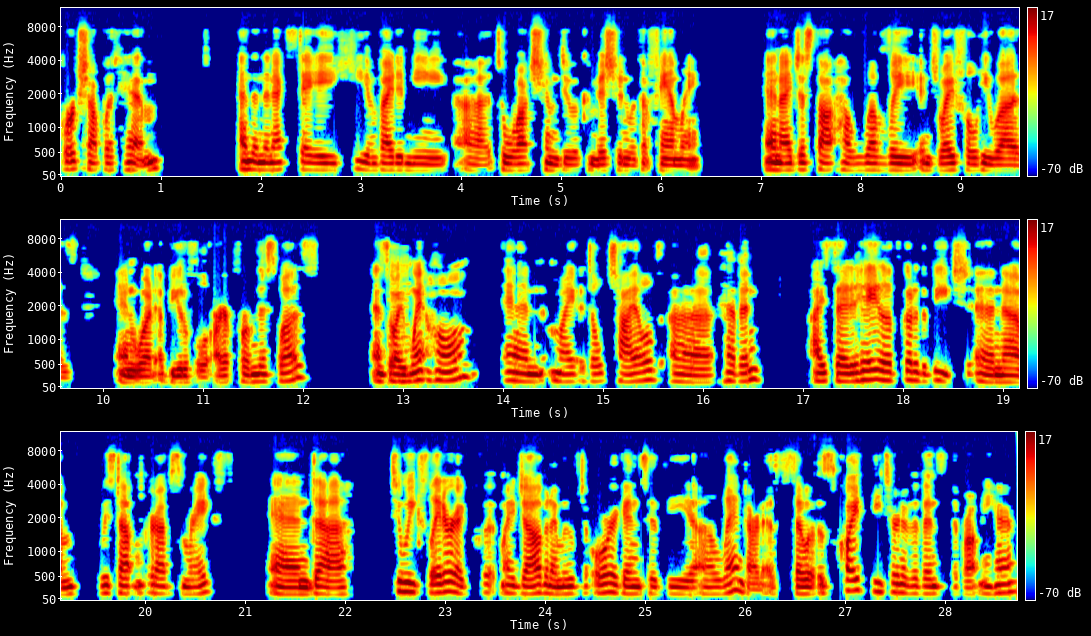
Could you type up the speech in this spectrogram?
workshop with him. And then the next day, he invited me uh, to watch him do a commission with a family. And I just thought how lovely and joyful he was, and what a beautiful art form this was. And so I mm-hmm. went home, and my adult child, uh, Heaven, I said, "Hey, let's go to the beach." And um, we stopped and grabbed some rakes, and uh, two weeks later, I quit my job and I moved to Oregon to be a land artist. So it was quite the turn of events that brought me here.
